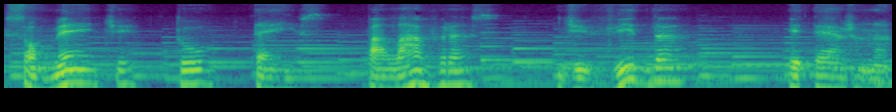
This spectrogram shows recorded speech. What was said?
Somente tu tens palavras de vida eterna.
